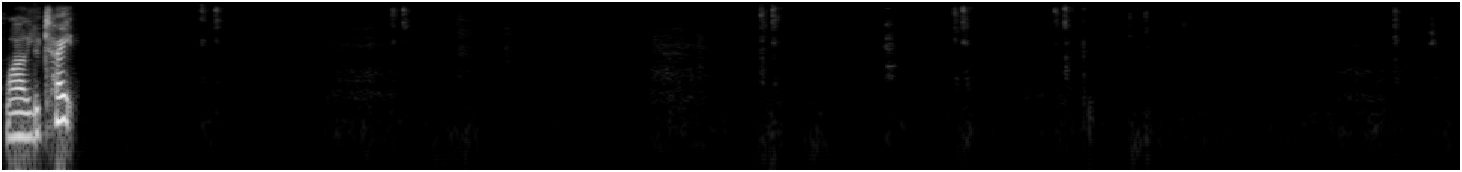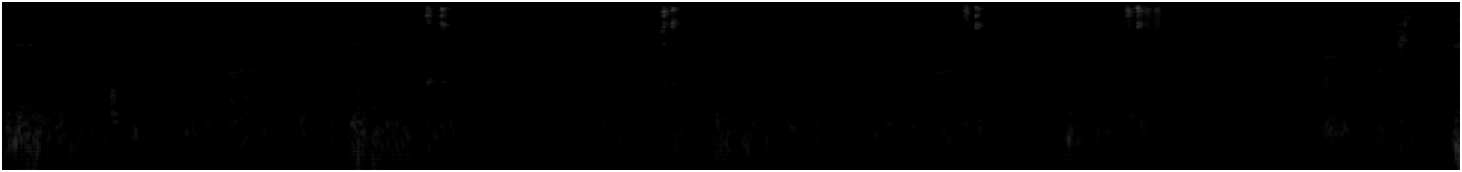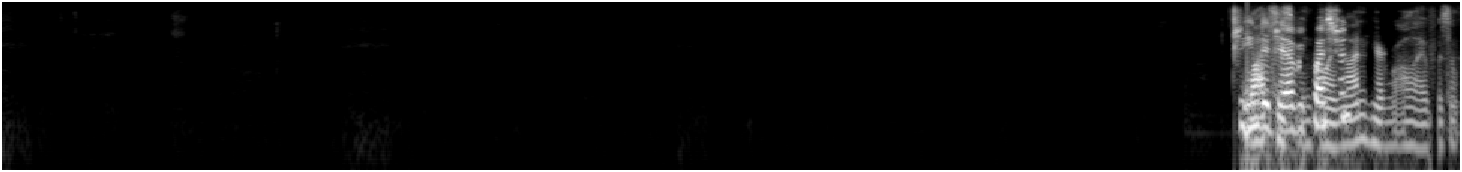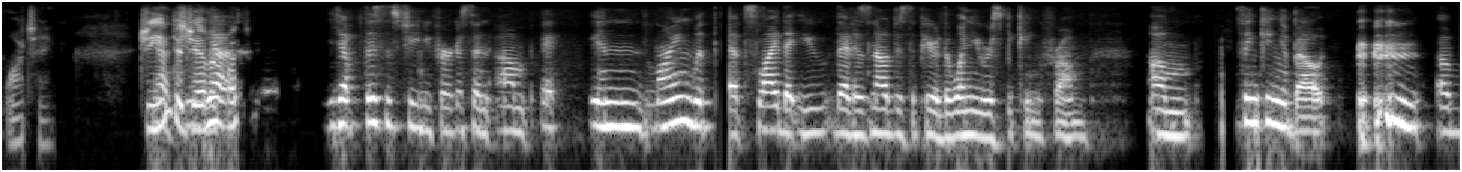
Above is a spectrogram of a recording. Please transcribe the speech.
while you type. Jean, did you have a question? Going on here while I wasn't watching. Jean, yeah, did Jean, you have yeah. a question? Yep, this is Jeannie Ferguson. Um, in line with that slide that you that has now disappeared, the one you were speaking from, um, thinking about a,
